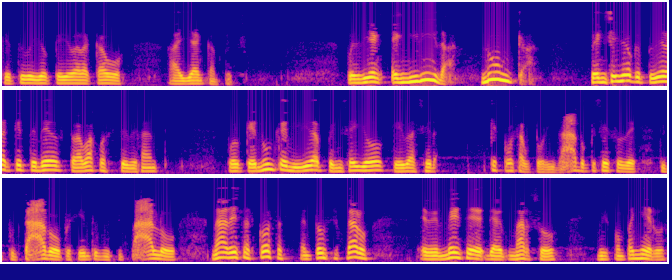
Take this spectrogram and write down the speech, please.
que tuve yo que llevar a cabo allá en Campeche. Pues bien, en mi vida, nunca pensé yo que tuviera que tener trabajo semejante, porque nunca en mi vida pensé yo que iba a ser qué cosa autoridad o qué es eso de diputado o presidente municipal o nada de esas cosas. Entonces, claro, en el mes de, marzo, mis compañeros,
